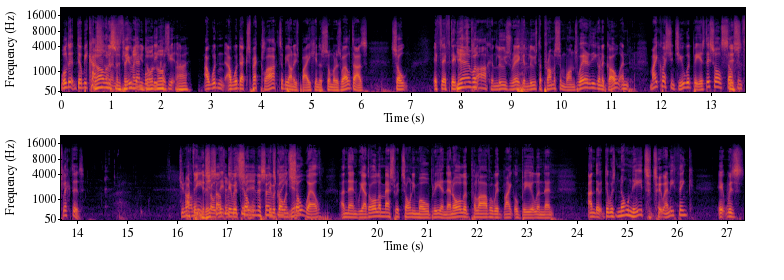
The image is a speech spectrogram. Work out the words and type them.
Well, they, they'll be cashing No, well, in this a is the thing, few mate. then, You don't they? know. 'Cause you- I wouldn't. I would expect Clarke to be on his bike in the summer as well, Daz. So if if they Yeah, lose well- Clarke and lose Rigg and lose the promising ones, where are they going to go? And my question to you would be: Is this all self-inflicted? Do you know I what I mean? it is so they, they were so in a they were going mate, yeah. so well, and then we had all the mess with Tony Mowbray, and then all the palaver with Michael Beale, and then and there, there was no need to do anything. It was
